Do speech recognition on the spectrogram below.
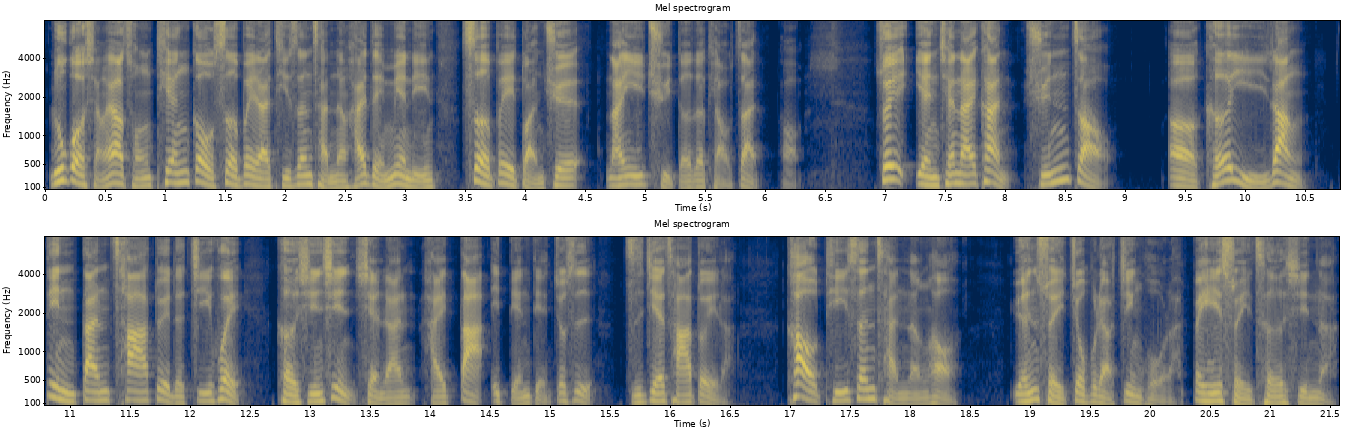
如果想要从添购设备来提升产能，还得面临设备短缺、难以取得的挑战啊！所以眼前来看，寻找呃可以让订单插队的机会，可行性显然还大一点点，就是直接插队了。靠提升产能哈，远水救不了近火了，杯水车薪了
